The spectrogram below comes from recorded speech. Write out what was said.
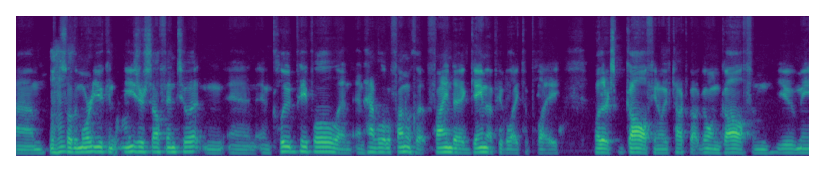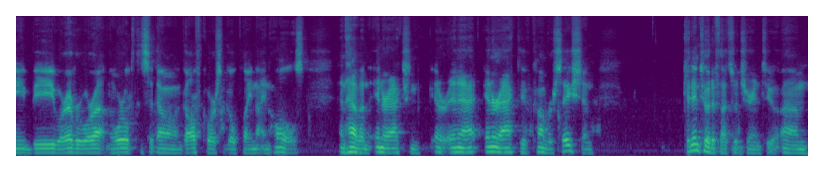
Um, mm-hmm. So the more you can ease yourself into it and, and include people and, and have a little fun with it, find a game that people like to play, whether it's golf, you know, we've talked about going golf and you, me, be wherever we're at in the world can sit down on a golf course and go play nine holes and have an interaction or inter- interactive conversation. Get into it if that's what you're into. Um,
